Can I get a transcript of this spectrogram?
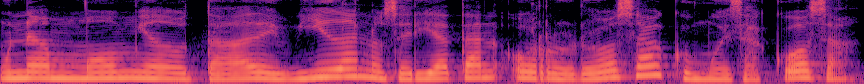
Una momia dotada de vida no sería tan horrorosa como esa cosa.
